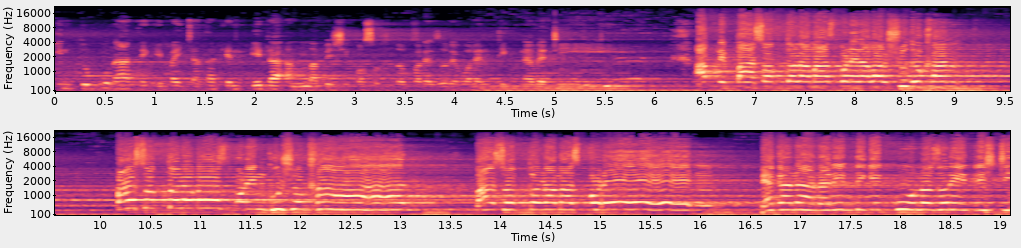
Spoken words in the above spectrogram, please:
কিন্তু গুনাহ থেকে বাইচা থাকেন, এটা আল্লাহ বেশি পছন্দ করে। জোরে বলেন, ঠিক না বেটি? আপনি পাঁচ অক্ত নামাজ পড়েন, আবার সুদ খান। পাঁচ অক্ত নামাজ পড়েন ঘুষো খান। পাঁচ অক্ত নামাজ পড়ে। বেগানা নারীর দিকে কু নজরে দৃষ্টি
